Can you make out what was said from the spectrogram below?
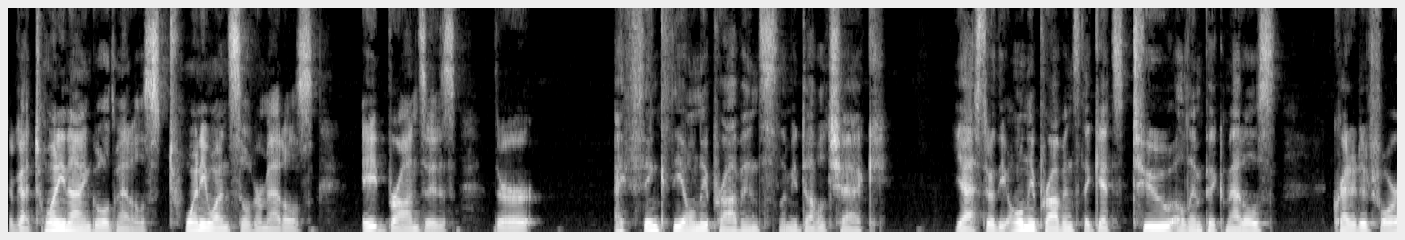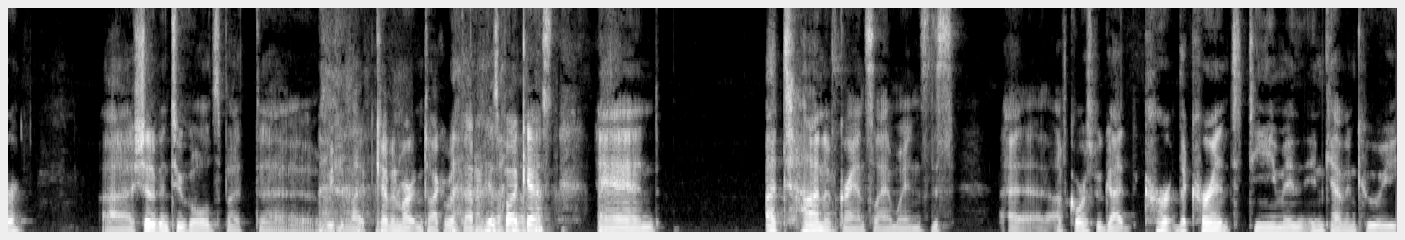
They've got 29 gold medals, 21 silver medals, eight bronzes. They're, I think, the only province. Let me double check. Yes, they're the only province that gets two Olympic medals credited for. Uh, should have been two golds, but uh, we can let Kevin Martin talk about that on his podcast. And a ton of Grand Slam wins. This, uh, of course, we've got cur- the current team in, in Kevin Koe.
